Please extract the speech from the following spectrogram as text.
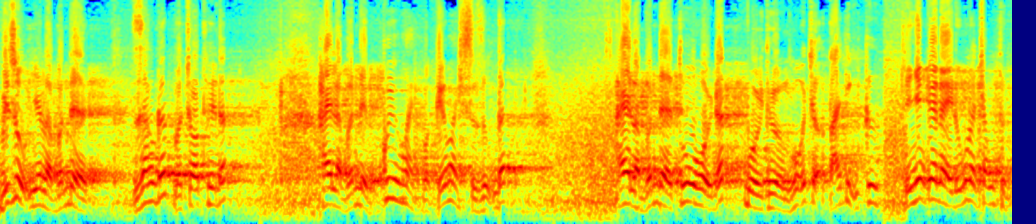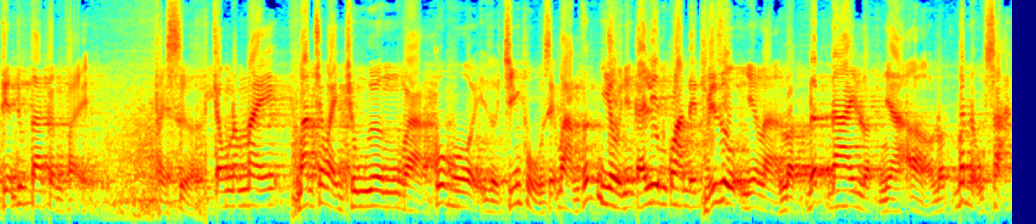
Ví dụ như là vấn đề giao đất và cho thuê đất hay là vấn đề quy hoạch và kế hoạch sử dụng đất? Hay là vấn đề thu hồi đất, bồi thường, hỗ trợ tái định cư? Thì những cái này đúng là trong thực tiễn chúng ta cần phải phải sửa. Trong năm nay, ban chấp hành trung ương và quốc hội rồi chính phủ sẽ bàn rất nhiều những cái liên quan đến, ví dụ như là luật đất đai, luật nhà ở, luật bất động sản.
